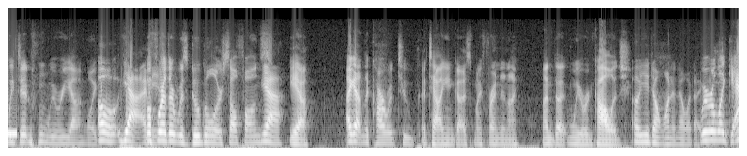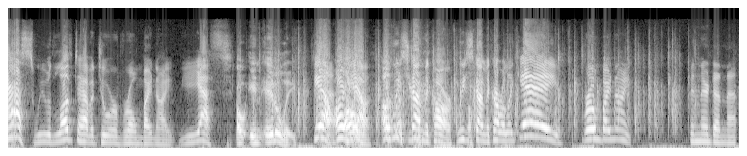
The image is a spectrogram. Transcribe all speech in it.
we did when we were young, like Oh yeah. I before mean, there was Google or cell phones. Yeah. yeah. I got in the car with two Italian guys, my friend and I, and uh, we were in college. Oh, you don't want to know what I. We were like, yes, we would love to have a tour of Rome by night. Yes. Oh, in Italy. Yeah. Oh, Oh, yeah. Oh, we just got in the car. We just got in the car. We're like, yay, Rome by night. Been there, done that.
